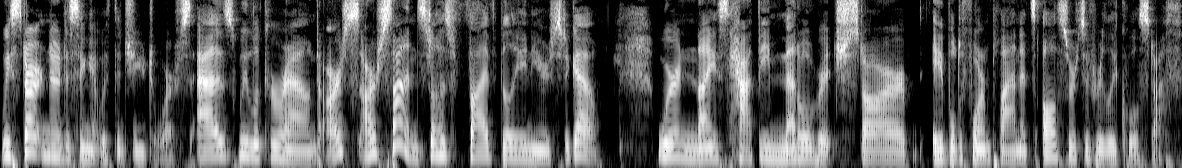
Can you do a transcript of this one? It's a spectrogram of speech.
We start noticing it with the G dwarfs as we look around. Our our sun still has five billion years to go. We're a nice, happy, metal-rich star, able to form planets, all sorts of really cool stuff.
